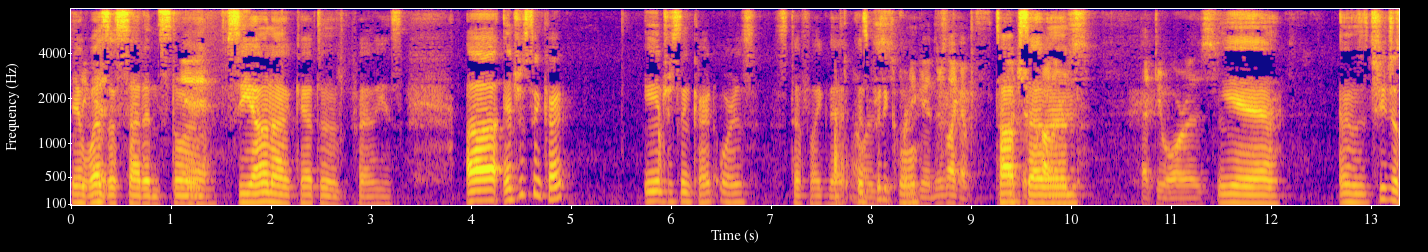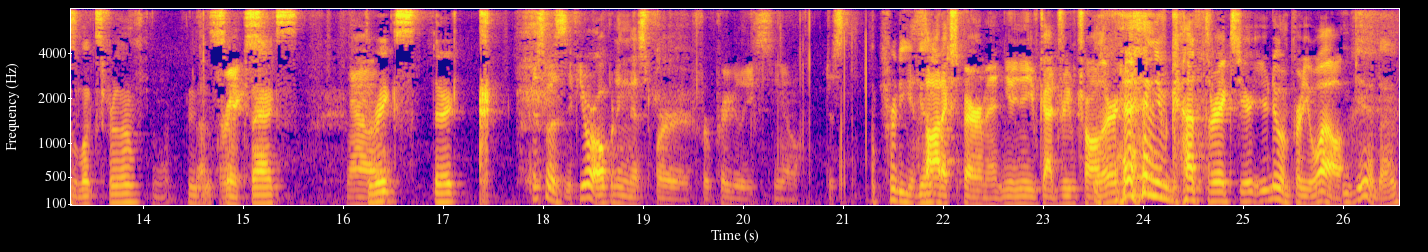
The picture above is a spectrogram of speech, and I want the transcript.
It was good. a sudden storm. Yeah. Siona, Captain of Pyleas. Uh, interesting card. Interesting card. Auras. Stuff like that. Auras it's pretty is cool. good. There's like a Top bunch seven. colors that do auras. Yeah. And she just looks for them. Yeah. There's some Thryx. Thryx. This was if you were opening this for for pre-release, you know, just Pretty a good. thought experiment. You, you've got Dream Trawler and you've got Thryx. You're you're doing pretty well. Yeah, dog.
